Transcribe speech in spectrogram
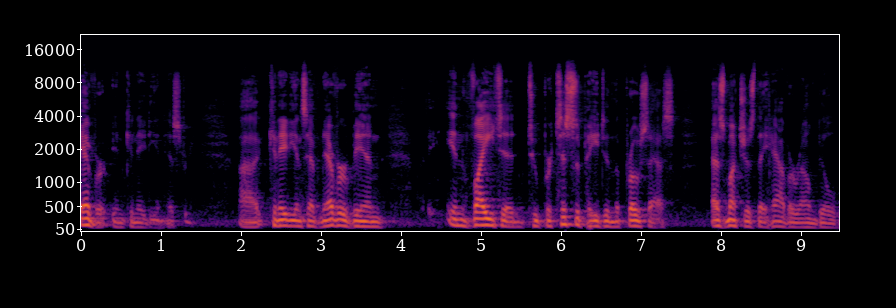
ever in Canadian history. Uh, Canadians have never been invited to participate in the process as much as they have around Bill,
